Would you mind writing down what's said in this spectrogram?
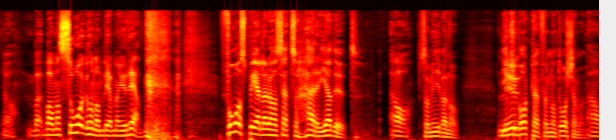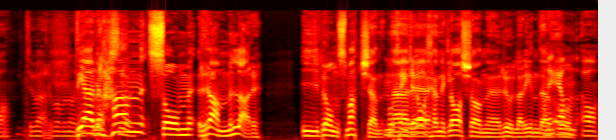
ja, ba- bara man såg honom blev man ju rädd. Få spelare har sett så härjad ut Ja, som Ivanov. Gick ju bort här för något år sedan va? Ja, tyvärr. Det var väl någon Det är väl han som ramlar i bronsmatchen Mot när eh, Larsson. Henrik Larsson eh, rullar in Han den är och en, ja,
